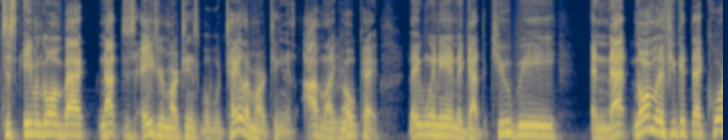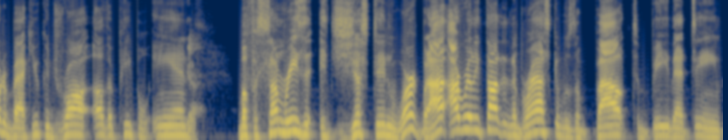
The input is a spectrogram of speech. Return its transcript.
just even going back, not just Adrian Martinez, but with Taylor Martinez, I'm like, mm-hmm. okay, they went in, they got the QB, and that normally if you get that quarterback, you could draw other people in. Yeah. But for some reason, it just didn't work. But I, I really thought that Nebraska was about to be that team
